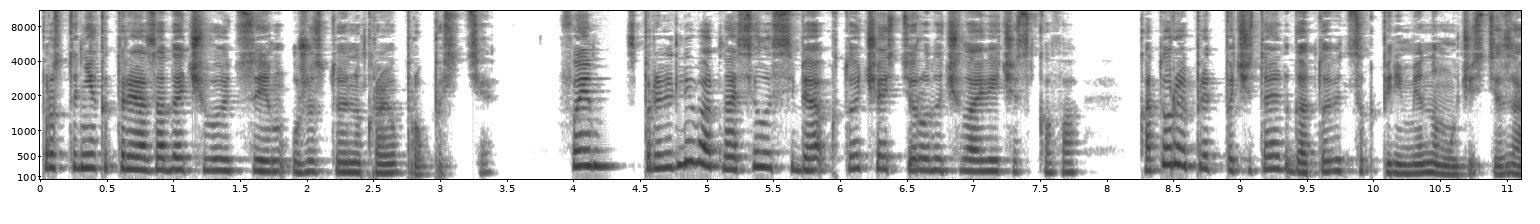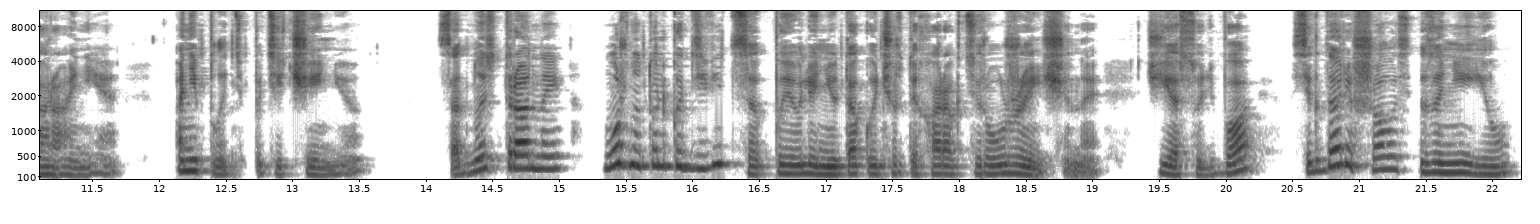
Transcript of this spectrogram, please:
Просто некоторые озадачиваются им, уже стоя на краю пропасти. Фейм справедливо относила себя к той части рода человеческого, которая предпочитает готовиться к переменам участи заранее, а не плыть по течению. С одной стороны, можно только дивиться появлению такой черты характера у женщины, чья судьба всегда решалась за нее.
